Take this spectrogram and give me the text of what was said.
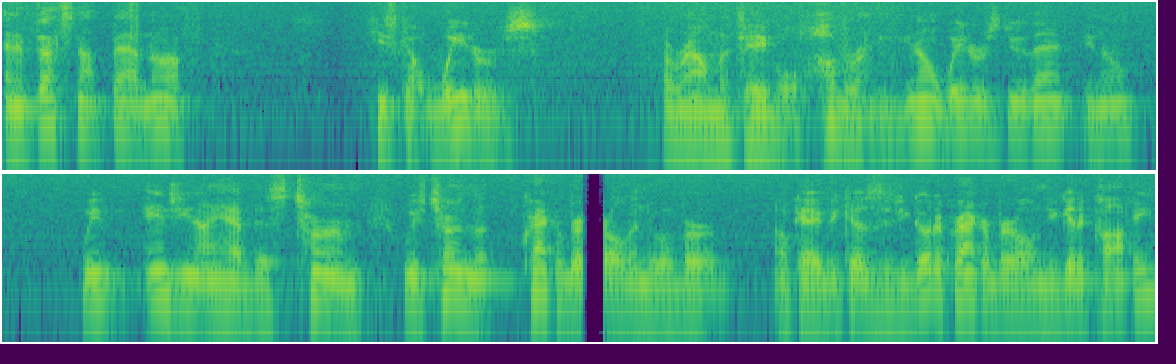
And if that's not bad enough, he's got waiters around the table hovering. You know how waiters do that, you know? We Angie and I have this term, we've turned the cracker barrel into a verb, okay? Because if you go to Cracker Barrel and you get a coffee,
